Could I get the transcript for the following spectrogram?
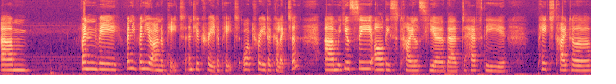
Um, when we when you, when you're on a page and you create a page or create a collection, um, you see all these tiles here that have the page title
